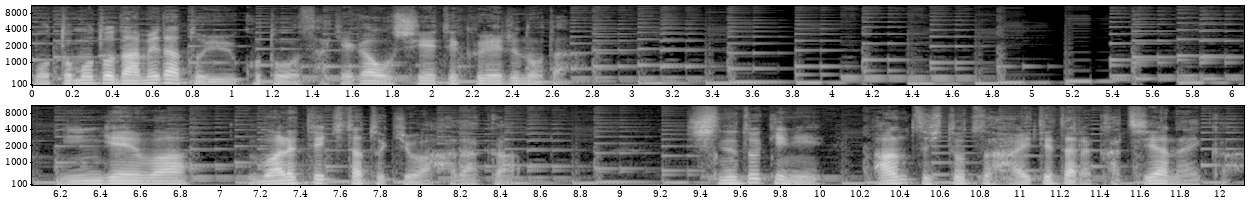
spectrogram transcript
もともとダメだということを酒が教えてくれるのだ。人間は生まれてきた時は裸。死ぬ時にパンツ一つ履いてたら勝ちやないか。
